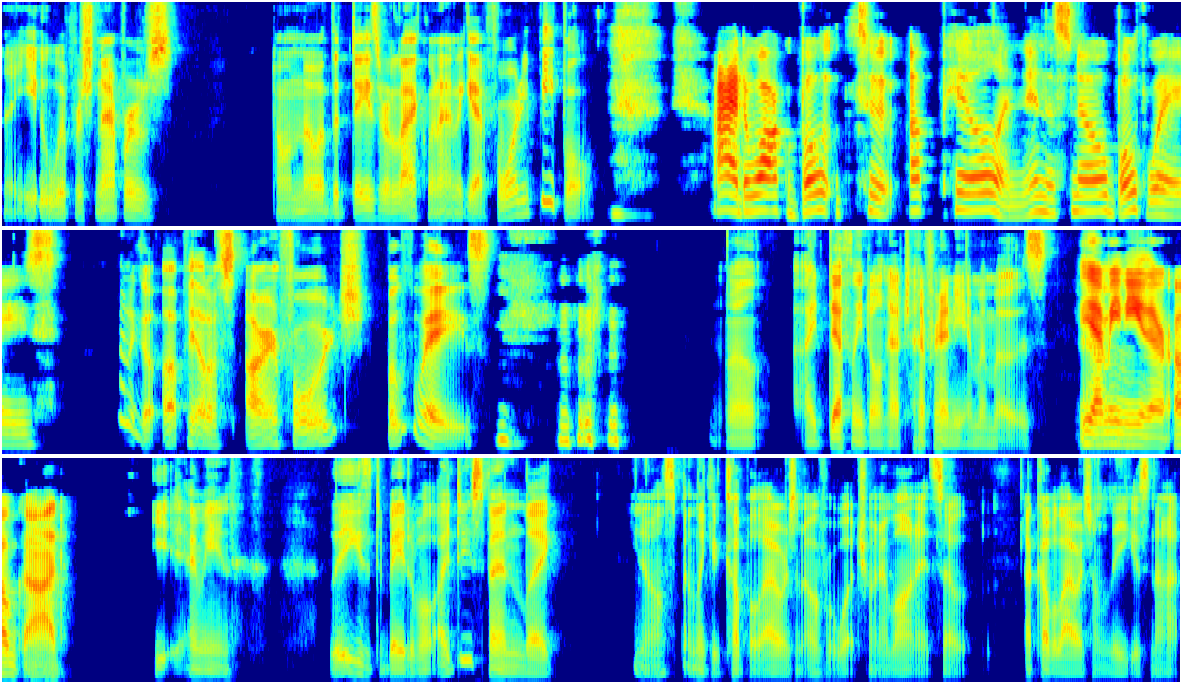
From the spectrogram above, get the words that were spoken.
"Uh, You whippersnappers don't know what the days were like when I had to get forty people. I had to walk both to uphill and in the snow both ways. I'm gonna go uphill to Ironforge both ways. Well, I definitely don't have time for any MMOs. yeah, me Um, neither. Oh God. I mean, League is debatable. I do spend like, you know, I'll spend like a couple hours on Overwatch when I'm on it. So a couple hours on League is not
